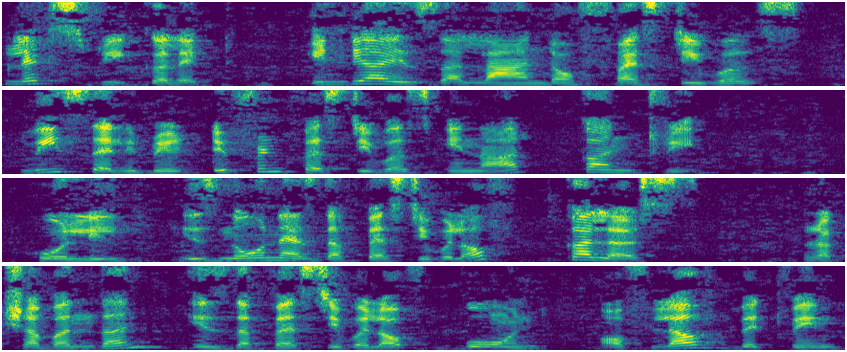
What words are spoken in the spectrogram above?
Let's recollect. India is a land of festivals. We celebrate different festivals in our country. Holi is known as the festival of colors. Raksha Bandhan is the festival of bond of love between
